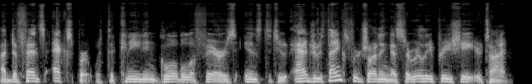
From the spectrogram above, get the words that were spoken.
a defense expert with the Canadian Global Affairs Institute. Andrew, thanks for joining us. I really appreciate your time.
